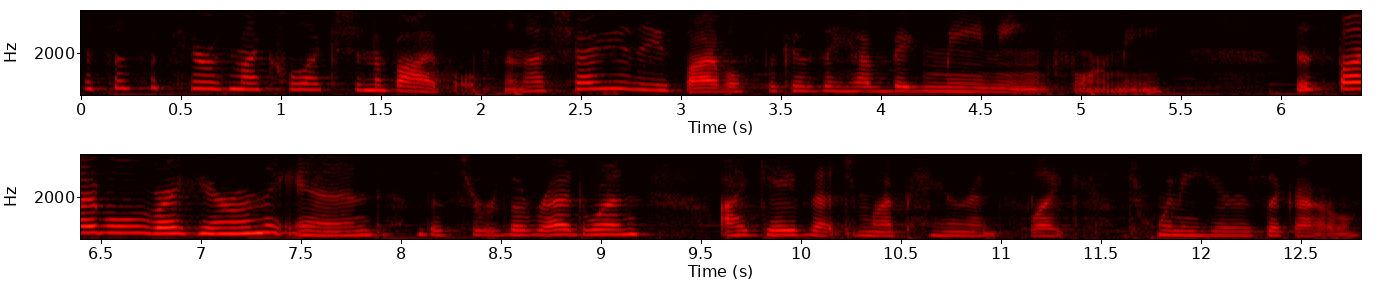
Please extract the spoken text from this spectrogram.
It sits up here with my collection of Bibles. And I show you these Bibles because they have big meaning for me. This Bible right here on the end, this the red one, I gave that to my parents like 20 years ago.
